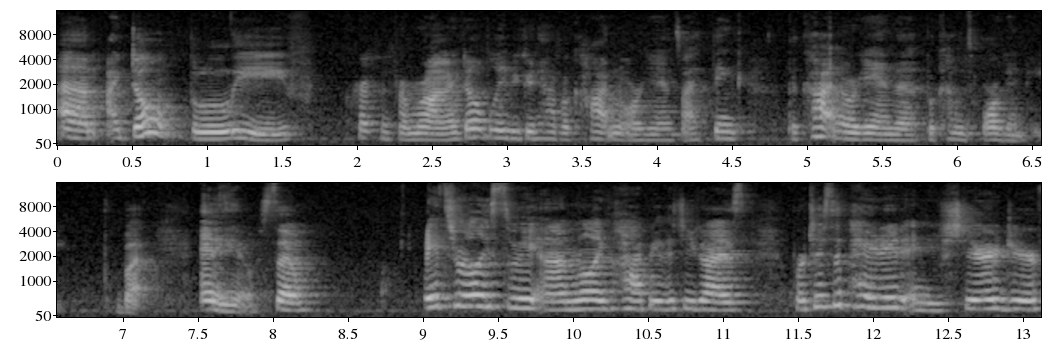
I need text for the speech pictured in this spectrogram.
Um, I don't believe, correct me if I'm wrong, I don't believe you can have a cotton organza. I think the cotton organza becomes organdy. But anywho, so it's really sweet and I'm really happy that you guys participated and you shared your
